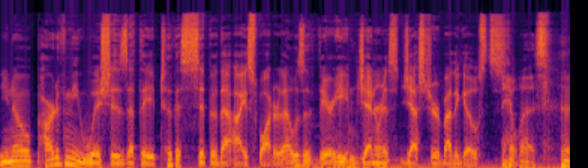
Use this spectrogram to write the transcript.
You know, part of me wishes that they took a sip of that ice water. That was a very generous gesture by the ghosts. It was.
